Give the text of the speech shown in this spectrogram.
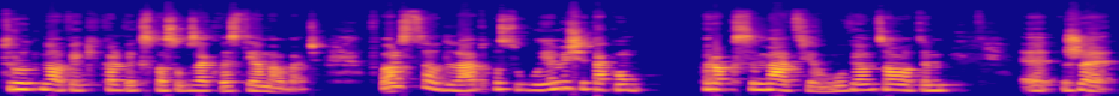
trudno w jakikolwiek sposób zakwestionować. W Polsce od lat posługujemy się taką proksymacją, mówiącą o tym, e, że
